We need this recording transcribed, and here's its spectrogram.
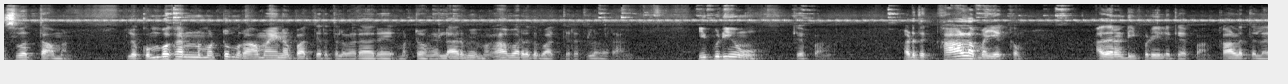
அஸ்வத்தாமன். இல்லை கும்பகர்ணன் மட்டும் ராமாயண பாத்திரத்தில் வராரு. மற்றவங்க எல்லாருமே மகாபாரத பாத்திரத்தில் வராங்க. இப்படியும் கேட்பாங்க. அடுத்து கால மயக்கம். அதன் அடிப்படையில் கேட்பாங்க. காலத்தில்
